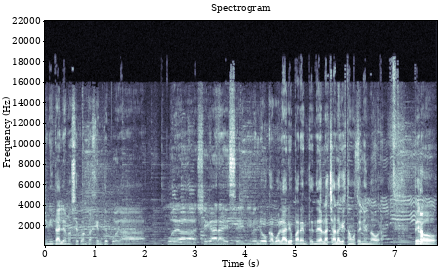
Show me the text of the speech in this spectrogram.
en Italia no sé cuánta gente pueda, pueda llegar a ese nivel de vocabulario para entender la charla que estamos teniendo ahora. Pero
